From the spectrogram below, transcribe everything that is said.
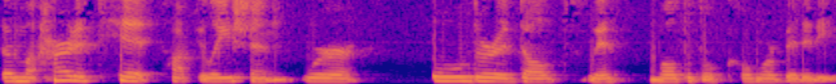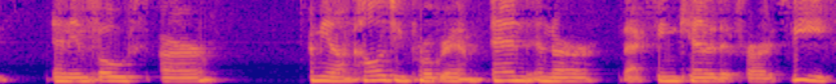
the hardest hit population were older adults with multiple comorbidities. And in both our immuno-oncology program and in our vaccine candidate for RSV,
